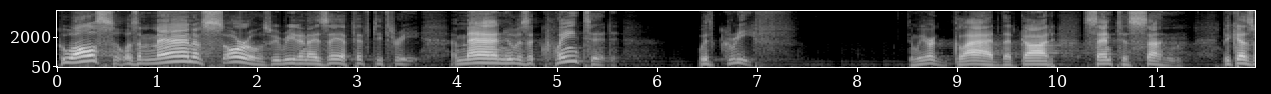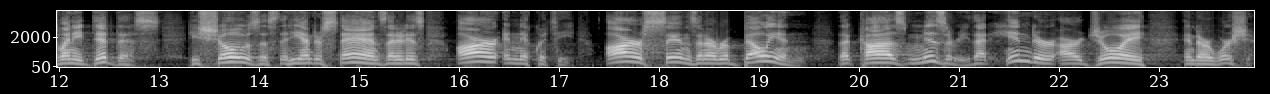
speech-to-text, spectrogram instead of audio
who also was a man of sorrows, we read in Isaiah 53, a man who was acquainted with grief. And we are glad that God sent his Son because when he did this, he shows us that he understands that it is our iniquity, our sins, and our rebellion that cause misery, that hinder our joy and our worship.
